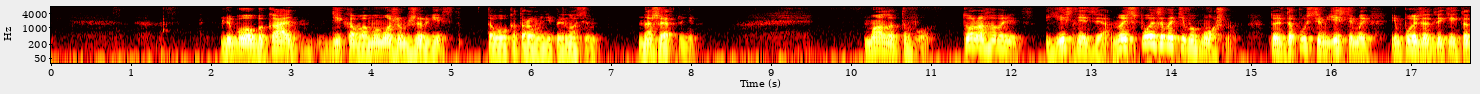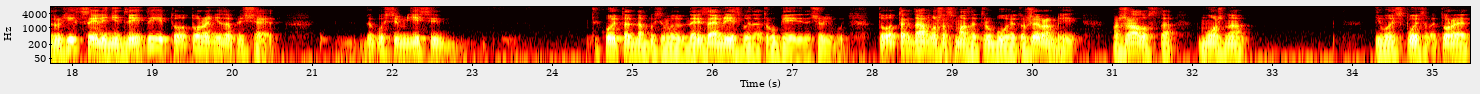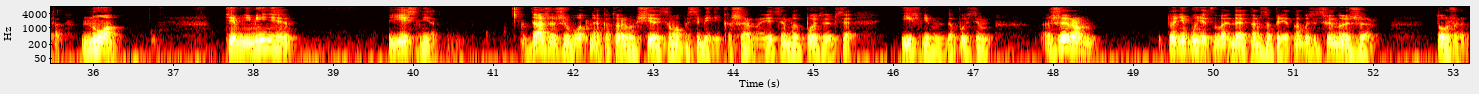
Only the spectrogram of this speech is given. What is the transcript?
любого быка дикого мы можем жир есть, того, которого мы не приносим на жертвенник. Мало того, Тора говорит, есть нельзя, но использовать его можно. То есть, допустим, если мы им пользуемся для каких-то других целей, не для еды, то Тора не запрещает. Допустим, если какой-то, допустим, мы нарезаем резьбы на трубе или на что-нибудь, то тогда можно смазать трубу эту жиром и, пожалуйста, можно его использовать. Тора это. Но, тем не менее, есть нет. Даже животное, которое вообще само по себе не кошерное, если мы пользуемся ихним, допустим, жиром, то не будет на этом запрет. Допустим, свиной жир тоже.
